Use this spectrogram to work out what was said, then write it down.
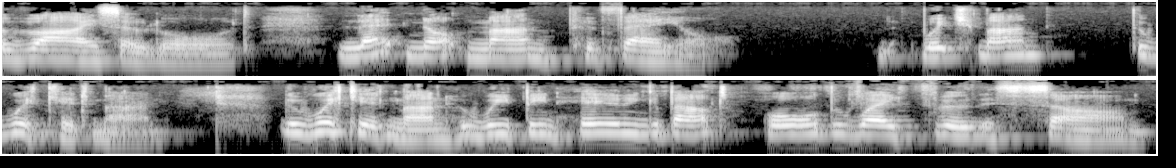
Arise, O Lord, let not man prevail. Which man? The wicked man. The wicked man who we've been hearing about all the way through this psalm.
